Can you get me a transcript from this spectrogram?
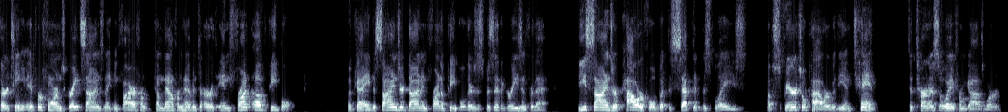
13. It performs great signs, making fire from come down from heaven to earth in front of people. Okay, the signs are done in front of people. There's a specific reason for that. These signs are powerful but deceptive displays of spiritual power with the intent to turn us away from God's word.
